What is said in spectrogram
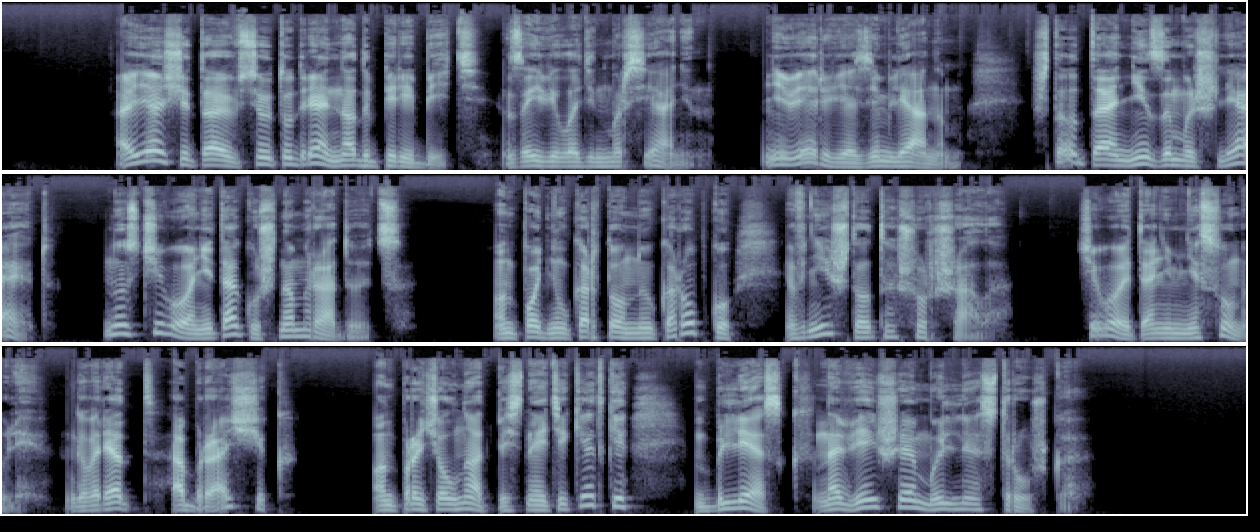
«А я считаю, всю эту дрянь надо перебить», — заявил один марсианин. «Не верю я землянам. Что-то они замышляют. Но с чего они так уж нам радуются?» Он поднял картонную коробку, в ней что-то шуршало. «Чего это они мне сунули? Говорят, образчик?» Он прочел надпись на этикетке «Блеск, новейшая мыльная стружка».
